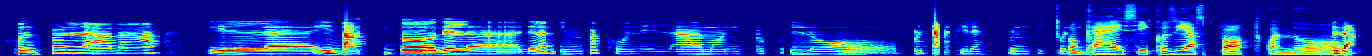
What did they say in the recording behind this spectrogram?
controllava il, il battito del- della bimba con il monitor, quello portatile, con i piccolini. Ok, sì, così a spot quando Esatto.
